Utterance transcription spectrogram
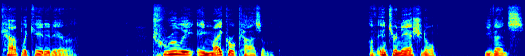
complicated era truly a microcosm of international events.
